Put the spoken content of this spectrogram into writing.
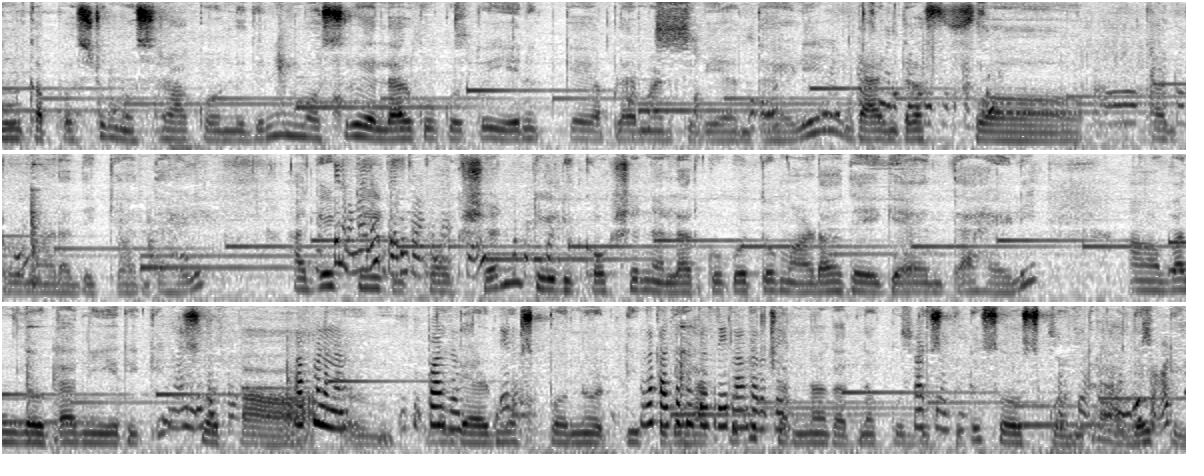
ಒಂದು ಕಪ್ಪಷ್ಟು ಮೊಸರು ಹಾಕ್ಕೊಂಡಿದ್ದೀನಿ ಮೊಸರು ಎಲ್ಲರಿಗೂ ಗೊತ್ತು ಏನಕ್ಕೆ ಅಪ್ಲೈ ಮಾಡ್ತೀವಿ ಅಂತ ಹೇಳಿ ಡ್ಯಾಂಡ್ರಫ್ ಕಂಟ್ರೋಲ್ ಮಾಡೋದಕ್ಕೆ ಅಂತ ಹೇಳಿ. ಹಾಗೆ ಟೀ ಡಿಕಾಕ್ಷನ್ ಟೀ ಡಿಕಾಕ್ಷನ್ ಎಲ್ಲರಿಗೂ ಗೊತ್ತು ಮಾಡೋದು ಹೇಗೆ ಅಂತ ಹೇಳಿ ಒಂದು ಲೋಟ ನೀರಿಗೆ ಸ್ವಲ್ಪ, ಒಂದು ಎರಡು ಮೂರು ಸ್ಪೂನು ಟೀ ಪುಡಿ ಹಾಕ್ಬಿಟ್ಟು ಚೆನ್ನಾಗಿ ಅದನ್ನ ಕುದಿಸ್ಬಿಟ್ಟು ಸೋಸ್ಕೊಂಡ್ರೆ ಅದೇ ಟೀ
